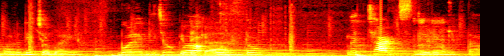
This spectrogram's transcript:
Boleh dicoba ya? boleh dicoba Ketika- untuk ngecharge diri Mm-mm. kita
